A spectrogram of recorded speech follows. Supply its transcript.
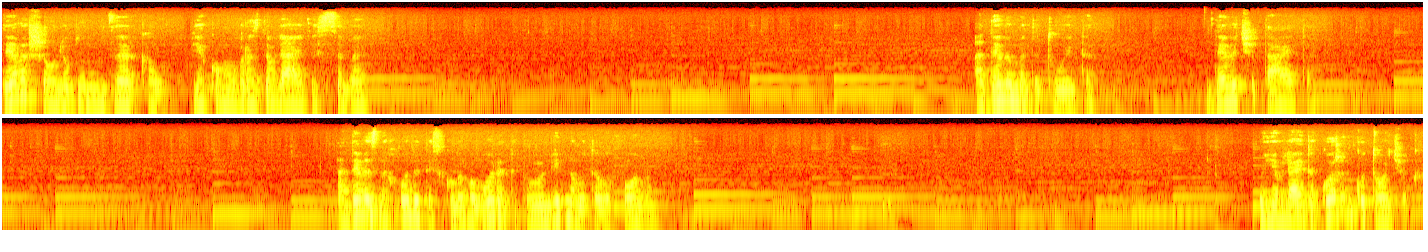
Де ваше улюблене дзеркало, в якому ви роздивляєтесь себе? А де ви медитуєте? Де ви читаєте? А де ви знаходитесь, коли говорите по мобільному телефону? Уявляйте кожен куточок,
